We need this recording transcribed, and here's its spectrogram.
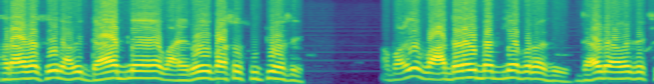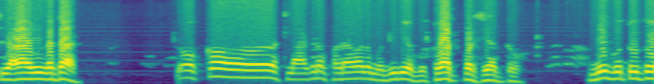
ફડાવે છે ને આવી ઢાડ ને વાયરો પાછો છૂટ્યો છે. આ ભાઈ વાદળ બદલે પર છે. ઢાડ આવે છે શિયાળાની વધારે. ચોક્કસ લાકડા ફડાવે તો મજૂરિયા ગોતવા જ પડશે આજ તો. નહીં ગોતું તો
